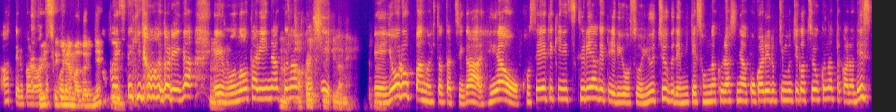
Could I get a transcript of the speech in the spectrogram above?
合ってるかな確率的な間取りね。画期的な間取りが、うんえー物足りなくなったし、確率的だね。えーヨーロッパの人たちが部屋を個性的に作り上げている様子を YouTube で見てそんな暮らしに憧れる気持ちが強くなったからです。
